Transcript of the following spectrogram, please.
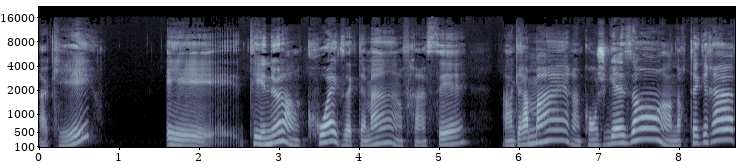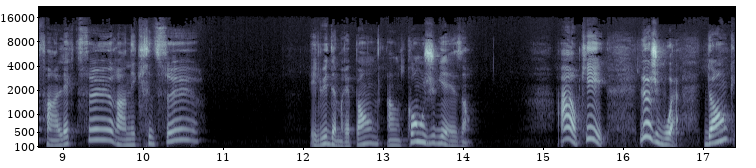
OK. Et t'es nul en quoi exactement en français? En grammaire, en conjugaison, en orthographe, en lecture, en écriture? Et lui de me répondre en conjugaison. Ah, OK. Là, je vois. Donc,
